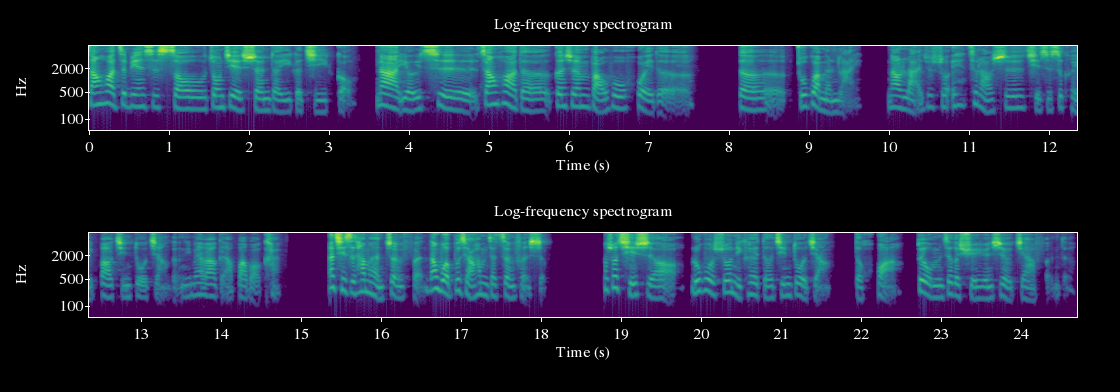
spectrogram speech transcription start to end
彰化这边是收中介生的一个机构。那有一次，彰化的根生保护会的的主管们来，那来就说，哎，这老师其实是可以报金舵奖的，你们要不要给他报报看？那其实他们很振奋，那我不知道他们在振奋什么。他说：“其实哦，如果说你可以得金舵奖的话，对我们这个学员是有加分的。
